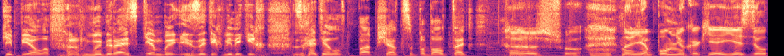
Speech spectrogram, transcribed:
Кипелов. Выбирай, с кем бы из этих великих захотел пообщаться, поболтать. Хорошо. Но я помню, как я ездил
